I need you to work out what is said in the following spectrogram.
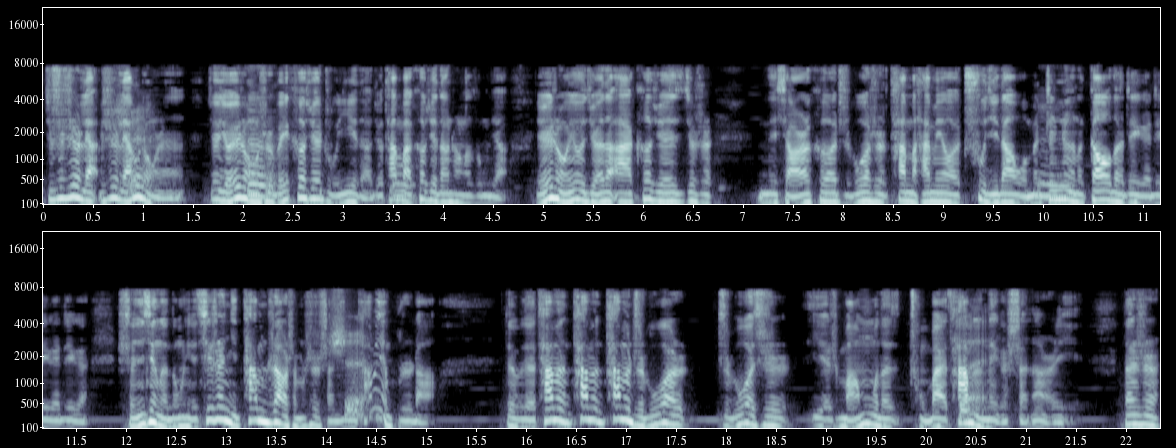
就是这两这是两种人。就有一种是唯科学主义的，就他们把科学当成了宗教；有一种又觉得啊，科学就是那小儿科，只不过是他们还没有触及到我们真正的高的这个这个这个神性的东西。其实你他们知道什么是神，他们也不知道，对不对？他们他们他们只不过只不过是也是盲目的崇拜他们的那个神而已。但是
